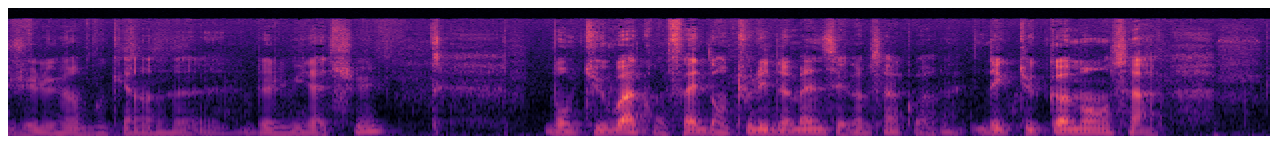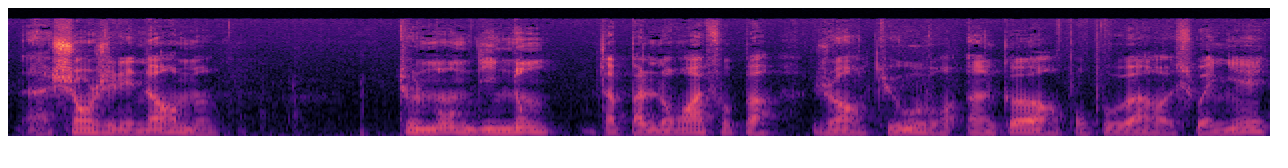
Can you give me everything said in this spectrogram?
j'ai lu un bouquin de lui là-dessus. Donc tu vois qu'en fait, dans tous les domaines, c'est comme ça. quoi. Dès que tu commences à, changer les normes, tout le monde dit non, t'as pas le droit, il faut pas. Genre, tu ouvres un corps pour pouvoir soigner,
